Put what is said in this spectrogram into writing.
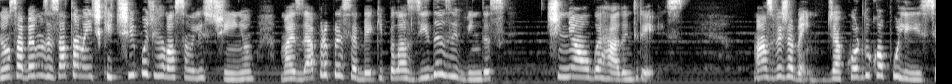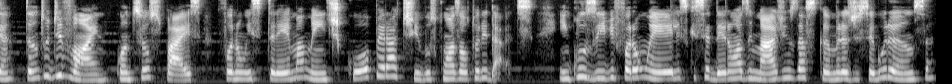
Não sabemos exatamente que tipo de relação eles tinham, mas dá para perceber que pelas idas e vindas tinha algo errado entre eles. Mas veja bem, de acordo com a polícia, tanto Divine quanto seus pais foram extremamente cooperativos com as autoridades. Inclusive, foram eles que cederam as imagens das câmeras de segurança,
